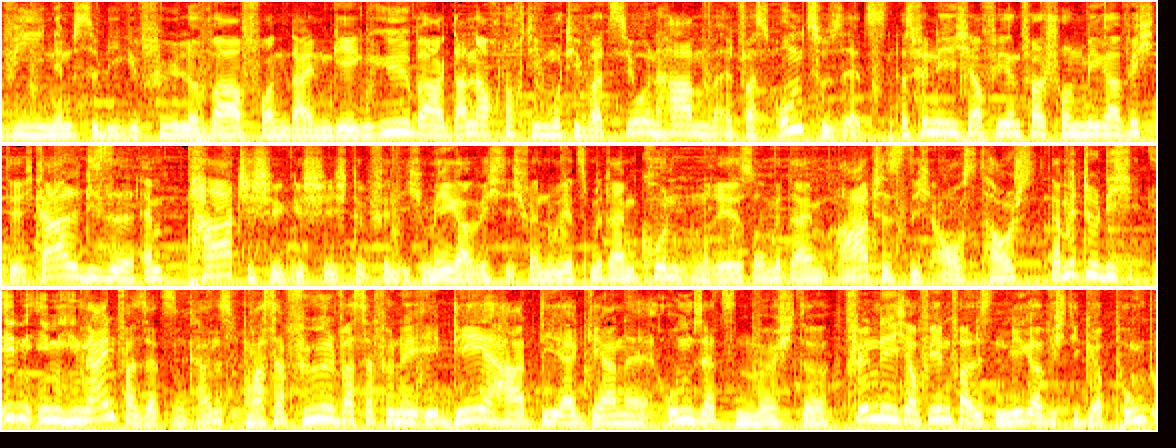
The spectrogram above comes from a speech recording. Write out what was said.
wie nimmst du die Gefühle wahr von deinem Gegenüber, dann auch noch die Motivation haben, etwas umzusetzen. Das finde ich auf jeden Fall schon mega wichtig. Gerade diese empathische Geschichte finde ich mega wichtig, wenn du jetzt mit deinem Kunden redest und mit deinem Artist dich austauschst, damit du dich in ihn hineinversetzen kannst, was er fühlt, was er für eine Idee hat, die er gerne umsetzen möchte. Finde ich auf jeden Fall ist ein mega wichtiger Punkt,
